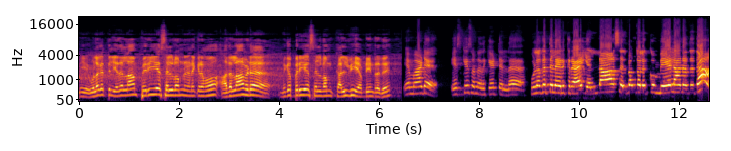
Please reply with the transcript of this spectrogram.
நீ உலகத்தில் எதெல்லாம் பெரிய செல்வம்னு நினைக்கிறோமோ அதெல்லாம் விட மிகப்பெரிய செல்வம் கல்வி அப்படின்றது. என் மாடு எஸ்கே சொன்னது கேட்டல்ல உலகத்துல இருக்கிற எல்லா செல்வங்களுக்கும் மேலானதுதான்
